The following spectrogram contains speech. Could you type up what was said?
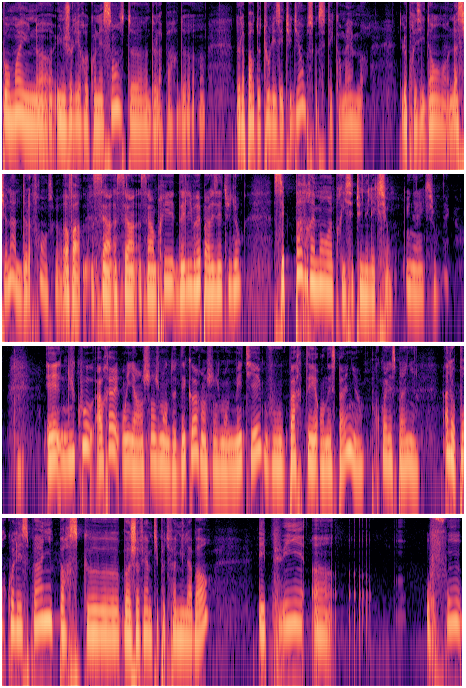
pour moi une, une, jolie reconnaissance de, de, la part de, de la part de tous les étudiants, parce que c'était quand même le président national de la France. Enfin, c'est un, un, prix délivré par les étudiants? C'est pas vraiment un prix, c'est une élection. Une élection, d'accord. Et du coup, après, il y a un changement de décor, un changement de métier. Vous partez en Espagne. Pourquoi l'Espagne? Alors, pourquoi l'Espagne? Parce que bah, j'avais un petit peu de famille là-bas. Et puis, euh, au fond,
